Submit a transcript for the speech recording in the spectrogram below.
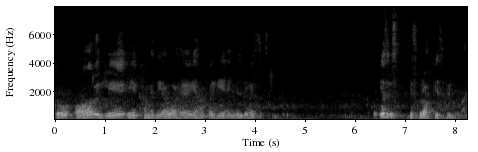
तो और ये एक हमें दिया हुआ है यहाँ पर ये एंगल जो है सिक्सटी तो इस इस, ब्लॉक की स्पीड बताएँ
